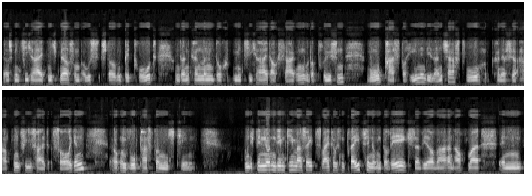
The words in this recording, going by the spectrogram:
Er ist mit Sicherheit nicht mehr vom Aussterben bedroht. Und dann kann man doch mit Sicherheit auch sagen oder prüfen, wo passt er hin in die Landschaft, wo kann er für Artenvielfalt sorgen äh, und wo passt er nicht hin. Und ich bin in dem Thema seit 2013 unterwegs. Wir waren auch mal in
